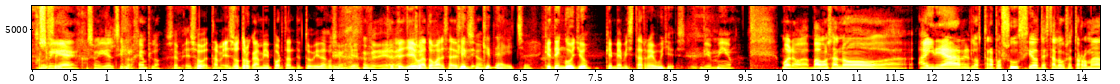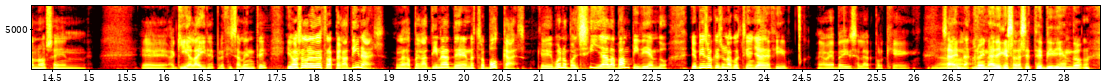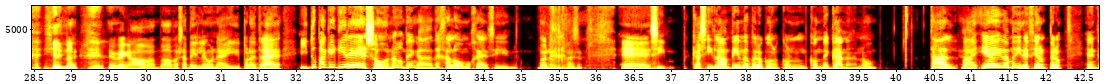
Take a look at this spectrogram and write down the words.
José Miguel, José Miguel, sí, por ejemplo. Eso también es otro cambio importante en tu vida, José Miguel. Que te lleva a tomar esa ¿Qué, decisión. qué te ha hecho? ¿Qué tengo yo que mi amistad rehuyes? Dios mío. Bueno, vamos a no airear los trapos sucios de estos locos estos romanos en eh, aquí al aire, precisamente. Y vamos a hablar de nuestras pegatinas, de las pegatinas de nuestro podcast. Que bueno, pues sí, ya las van pidiendo. Yo pienso que es una cuestión ya de decir, me voy a pedírselas porque no hay nadie que se las esté pidiendo. Y, No. venga, vamos, vamos a pedirle una y por detrás. ¿Y tú para qué quieres eso? No, venga, déjalo, mujer. Sí, bueno, pues, eh, sí, casi la van pidiendo, pero con, con, con desgana, ¿no? Tal, Bueno. ahí, ahí va mi dirección, pero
